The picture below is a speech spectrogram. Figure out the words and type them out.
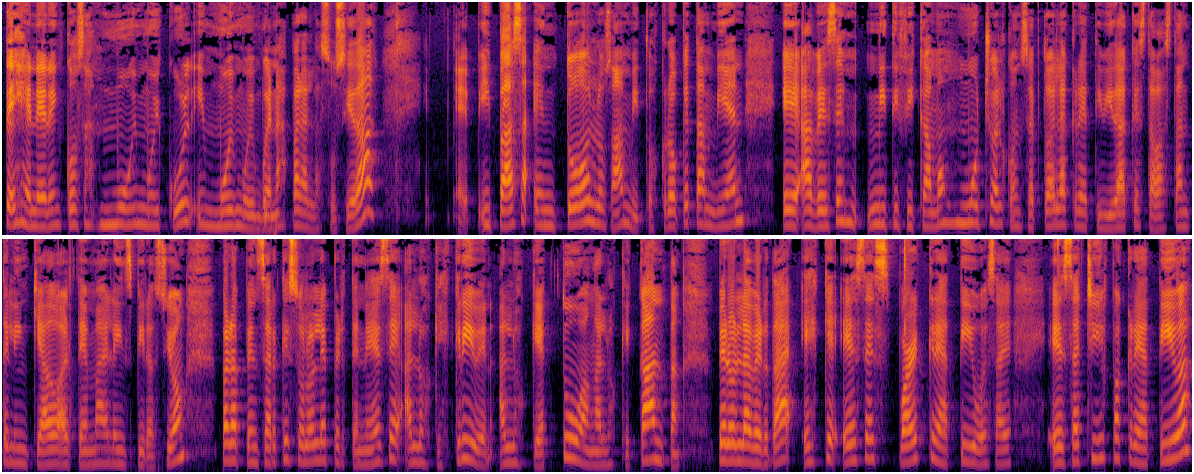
te generen cosas muy, muy cool y muy, muy buenas para la sociedad. Eh, y pasa en todos los ámbitos. Creo que también eh, a veces mitificamos mucho el concepto de la creatividad que está bastante linkeado al tema de la inspiración para pensar que solo le pertenece a los que escriben, a los que actúan, a los que cantan. Pero la verdad es que ese spark creativo, esa, esa chispa creativa,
